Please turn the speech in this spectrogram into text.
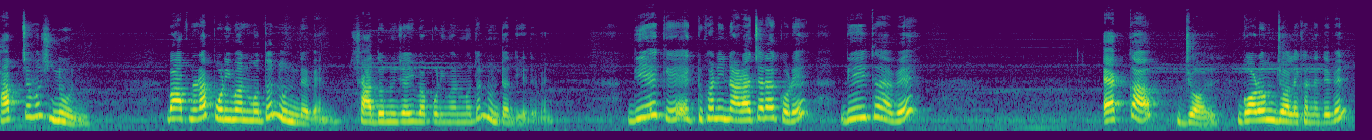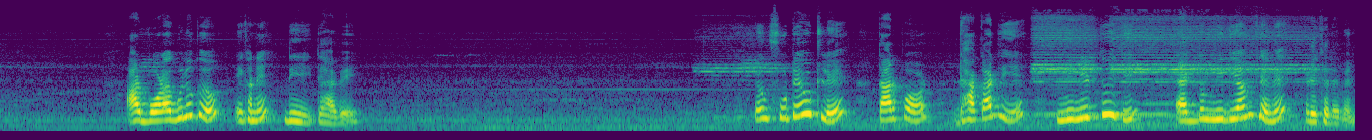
হাফ চামচ নুন বা আপনারা পরিমাণ মতো নুন দেবেন। স্বাদ অনুযায়ী বা পরিমাণ মতো নুনটা দিয়ে দেবেন। দিয়ে কে একটুখানি নাড়াচাড়া করে দিয়ে দিতে হবে এক কাপ জল, গরম জল এখানে দেবেন। আর বড়াগুলোকেও এখানে দিয়ে দিতে হবে। এবং ফুটে উঠলে তারপর ঢাকা দিয়ে মিনিট দুই একদম মিডিয়াম ফ্লেমে রেখে দেবেন।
